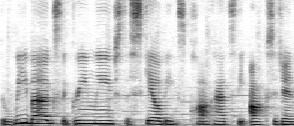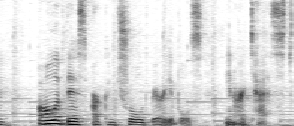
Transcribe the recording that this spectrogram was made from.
The wee bugs, the green leaves, the scale beaks, clawcats, the oxygen, all of this are controlled variables in our test.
